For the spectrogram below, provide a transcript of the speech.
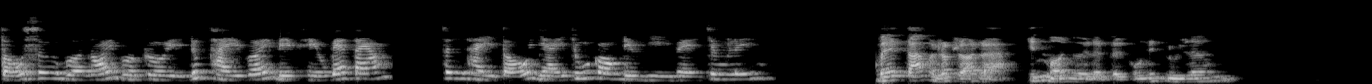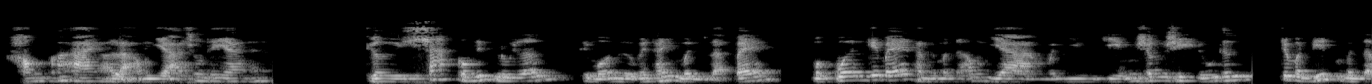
Tổ sư vừa nói vừa cười Đức Thầy với biệt hiệu bé Tám. Xin Thầy Tổ dạy chúng con điều gì về chân lý? Bé Tám là rất rõ ràng. Chính mọi người là từ con nít nuôi lớn. Không có ai ở là ông già xuống thế gian hết. Người sát con nít nuôi lớn thì mọi người mới thấy mình là bé. mà quên cái bé thành mình là ông già, mình nhiều chuyện sân si đủ thứ chứ mình biết mình là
